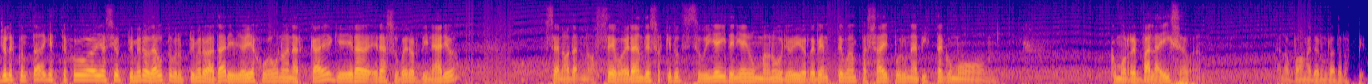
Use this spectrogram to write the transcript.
yo les contaba que este juego había sido el primero de auto, pero el primero de Atari. Yo había jugado uno en arcade que era, era súper ordinario. O sea, no, no sé, pues eran de esos que tú te subías y tenías un manubrio y de repente, weón, pasabas por una pista como. como resbaladiza, weón. Ya nos vamos a meter un rato a los pits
